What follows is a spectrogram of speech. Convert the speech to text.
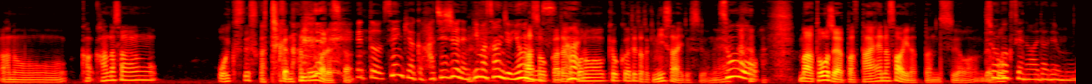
あのか神田さんおいくつですかっていうか何年生まれですか？えっと1980年。今34です。あそっか。だからこはの曲が出た時2歳ですよね、い、そう。まあ当時はやっぱ大変な騒ぎだったんですよ。小学生の間でも。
